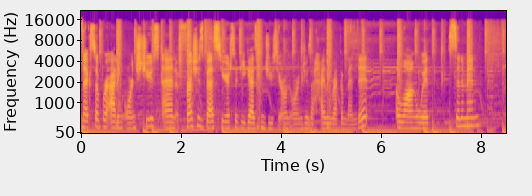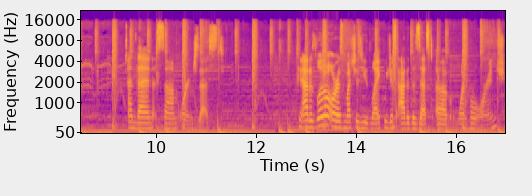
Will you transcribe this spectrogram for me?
Next up, we're adding orange juice, and fresh is best here. So if you guys can juice your own oranges, I highly recommend it, along with cinnamon and then some orange zest. Can add as little or as much as you'd like. We just added the zest of one whole orange.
